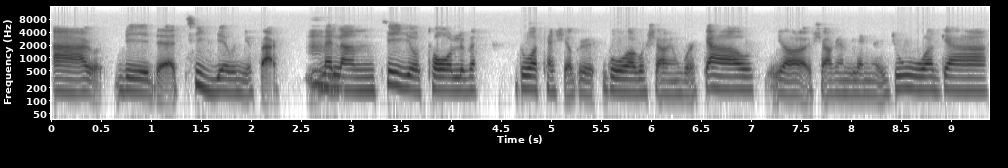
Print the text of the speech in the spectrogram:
är vid eh, tio ungefär. Mm. Mellan tio och tolv, då kanske jag går och kör en workout, jag kör en längre yoga,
